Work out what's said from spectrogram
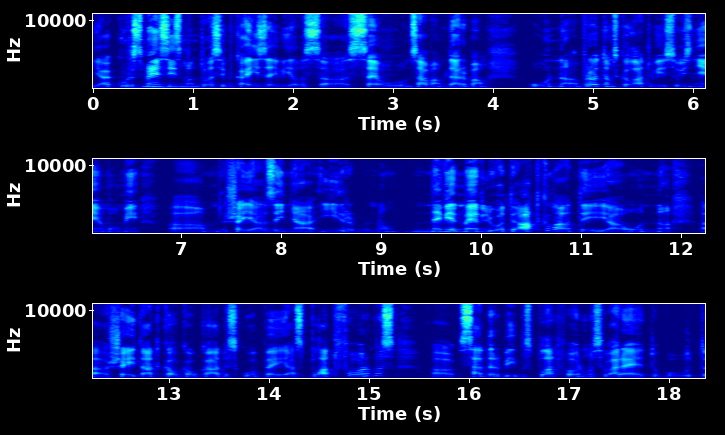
ja, kurus mēs izmantosim kā izaivielas uh, sev un savam darbam. Un, protams, ka Latvijas uzņēmumi um, šajā ziņā ir nu, nevienmēr ļoti atklāti, ja, un uh, šeit atkal kaut kādas kopējās platformas, sadarbības platformas varētu būt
